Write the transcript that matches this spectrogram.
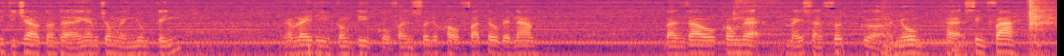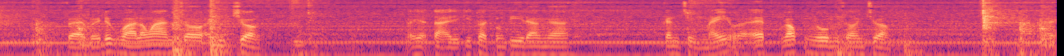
Xin chào toàn thể anh em trong ngành nhôm kính. Năm nay thì công ty cổ phần xuất nhập khẩu Factor Việt Nam bàn giao công nghệ máy sản xuất cửa nhôm hệ sinh pha về với Đức Hòa Long An cho anh Trường. Và hiện tại thì kỹ thuật công ty đang à, căn chỉnh máy và ép góc nhôm cho anh Trường. Đấy,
